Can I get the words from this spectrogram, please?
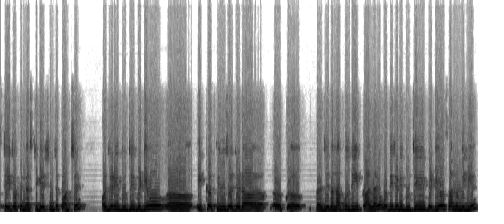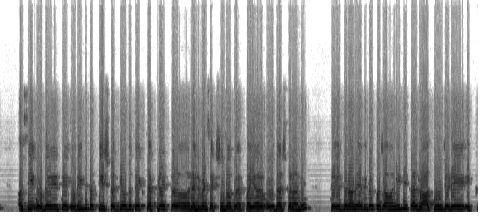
ਸਟੇਜ ਆਫ ਇਨਵੈਸਟੀਗੇਸ਼ਨ 'ਚ ਪਹੁੰਚੇ। ਔਰ ਜਿਹੜੀ ਦੂਜੀ ਵੀਡੀਓ ਇੱਕ ਅਕਿਊਜ਼ ਹੈ ਜਿਹੜਾ ਜਿਹਦਾ ਨਾਮ ਕੁਲਦੀਪ ਕਾਲਾ ਹੈ, ਉਹਦੀ ਜਿਹੜੀ ਦੂਜੀ ਵੀਡੀਓ ਸਾਨੂੰ ਮਿਲੀ ਹੈ। ਅਸੀਂ ਉਹਦੇ ਤੇ, ਉਹਦੀ ਵੀ ਤਫਤੀਸ਼ ਕਰਕੇ ਉਹਦੇ ਤੇ ਇੱਕ ਸੈਪਰੇਟ ਰੈਲੇਵੈਂਟ ਸੈਕਸ਼ਨਸ ਆ ਤੋਂ ਐਫ ਆਈ ਆਰ ਉਹ ਦਰਜ ਕਰਾਂਗੇ। ਤੇ ਇਸ ਦੇ ਨਾਲ ਮੈਂ ਇਹ ਵੀ ਦੱਸਣਾ ਚਾਹਾਂਗੀ ਕਿ ਕੱਲ ਰਾਤ ਨੂੰ ਜਿਹੜੇ ਇੱਕ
